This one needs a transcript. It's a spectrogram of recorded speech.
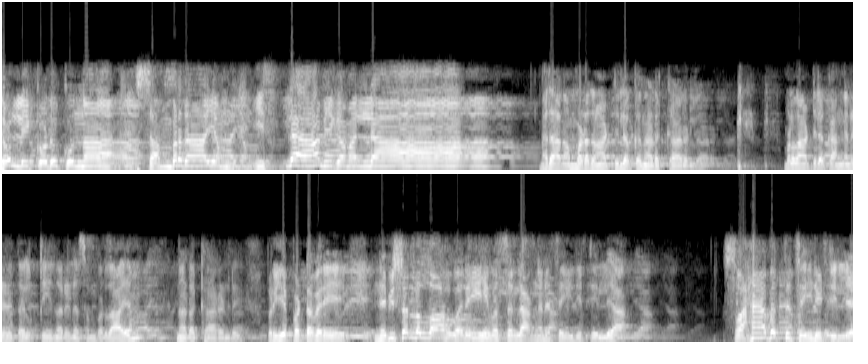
ചൊല്ലിക്കൊടുക്കുന്ന സമ്പ്രദായം ഇസ്ലാമികമല്ല. അതാ നമ്മുടെ നാട്ടിലൊക്കെ നടക്കാറുള്ളത് നമ്മുടെ നാട്ടിലൊക്കെ അങ്ങനെ ഒരു തൽക്കി എന്ന് പറയുന്ന സമ്പ്രദായം നടക്കാറുണ്ട്. പ്രിയപ്പെട്ടവരെ നബിസല്ലാഹു അലൈഹി വസല്ല അങ്ങനെ ചെയ്തിട്ടില്ല. സ്വഹാബത്ത് ചെയ്തിട്ടില്ല.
